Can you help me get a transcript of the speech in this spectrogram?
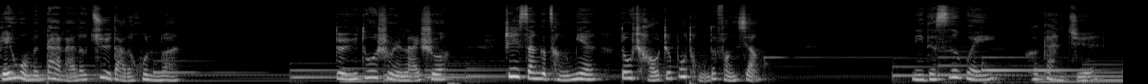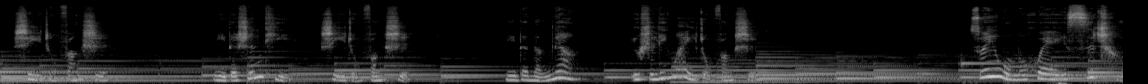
给我们带来了巨大的混乱。对于多数人来说，这三个层面都朝着不同的方向。你的思维和感觉是一种方式，你的身体是一种方式，你的能量。又是另外一种方式，所以我们会撕扯、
